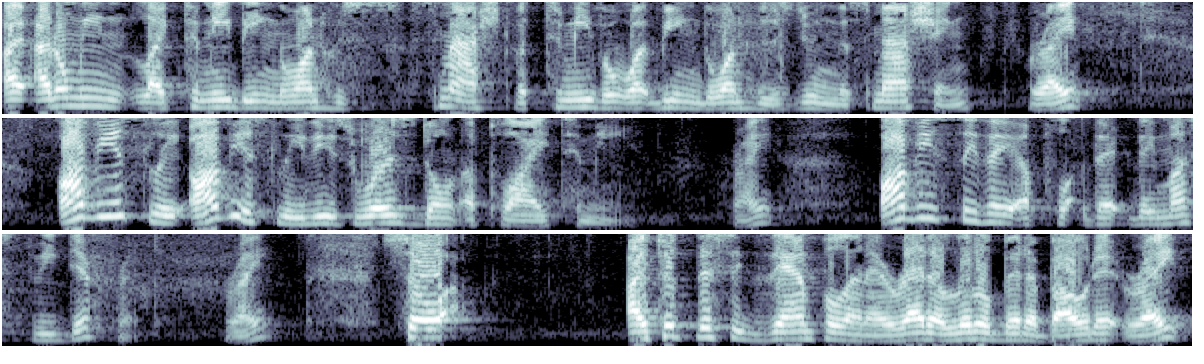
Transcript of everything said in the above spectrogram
I, I don't mean like to me being the one who's smashed, but to me the being the one who's doing the smashing, right? Obviously, obviously these words don't apply to me, right? Obviously they apply, they, they must be different, right? So I took this example and I read a little bit about it, right?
